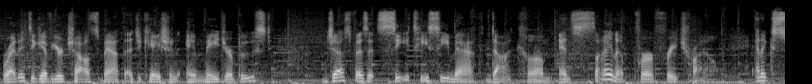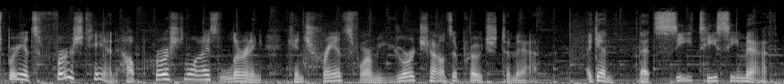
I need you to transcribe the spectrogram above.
Ready to give your child's math education a major boost? Just visit ctcmath.com and sign up for a free trial and experience firsthand how personalized learning can transform your child's approach to math. Again, that's ctcmath.com.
